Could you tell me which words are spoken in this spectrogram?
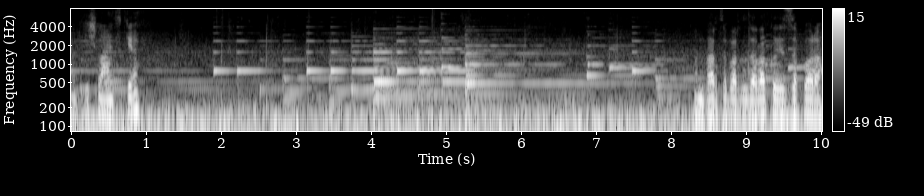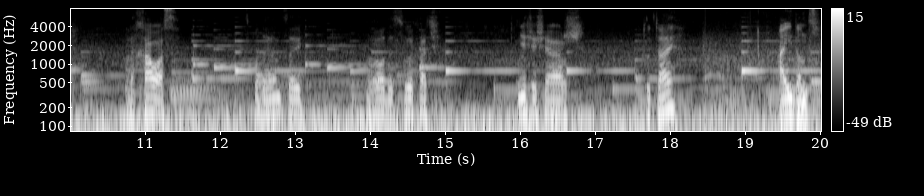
nadwiślańskie. Bardzo, bardzo daleko jest zapora, ale hałas spadającej wody słychać niesie się aż tutaj. A idąc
